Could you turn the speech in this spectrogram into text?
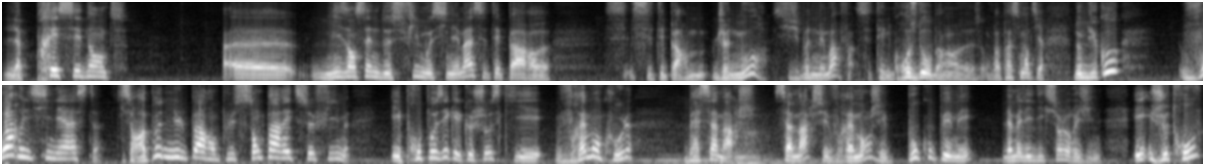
la précédente euh, mise en scène de ce film au cinéma, c'était par, euh, c'était par John Moore, si j'ai bonne mémoire. Enfin, c'était une grosse daube, hein, euh, on va pas se mentir. Donc du coup, voir une cinéaste qui sort un peu de nulle part en plus, s'emparer de ce film et proposer quelque chose qui est vraiment cool, bah ça marche. Ça marche et vraiment, j'ai beaucoup aimé La Malédiction l'origine. Et je trouve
